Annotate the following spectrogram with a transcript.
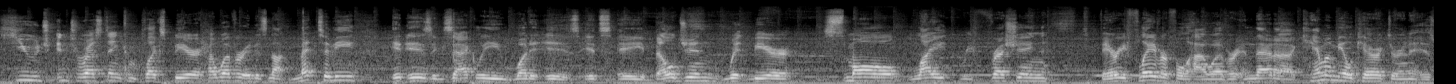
huge interesting complex beer. However it is not meant to be. It is exactly what it is. It's a Belgian wit beer small, light, refreshing, very flavorful, however, and that uh, chamomile character in it is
